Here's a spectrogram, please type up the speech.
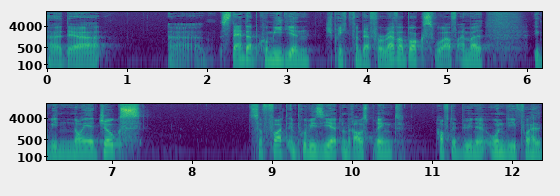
Äh, der äh, Stand-up-Comedian spricht von der Forever Box, wo er auf einmal irgendwie neue Jokes sofort improvisiert und rausbringt auf der Bühne, ohne die vorher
